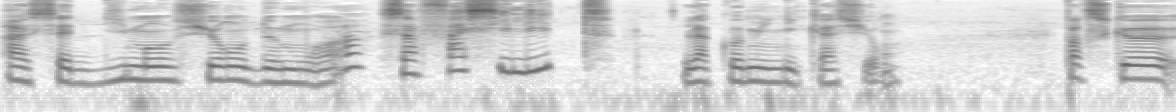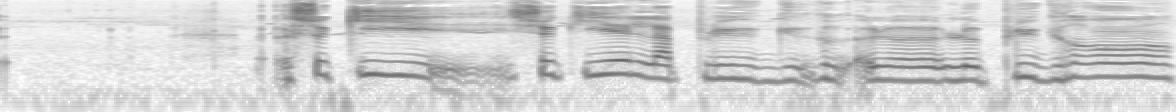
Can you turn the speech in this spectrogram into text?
à cette dimension de moi, ça facilite la communication. Parce que ce qui, ce qui est la plus, le, plus grand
